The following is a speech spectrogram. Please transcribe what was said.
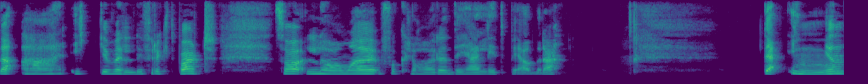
Det er ikke veldig fruktbart. Så la meg forklare det litt bedre. Det er ingen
